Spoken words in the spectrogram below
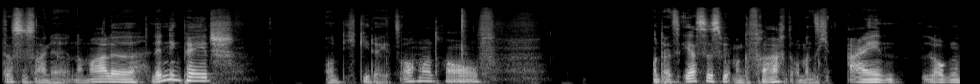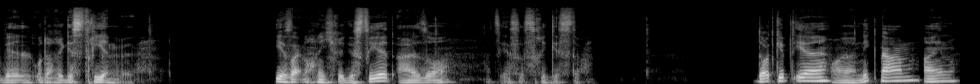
Das ist eine normale Landingpage und ich gehe da jetzt auch mal drauf. Und als erstes wird man gefragt, ob man sich einloggen will oder registrieren will. Ihr seid noch nicht registriert, also als erstes Register. Dort gebt ihr euren Nicknamen ein.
